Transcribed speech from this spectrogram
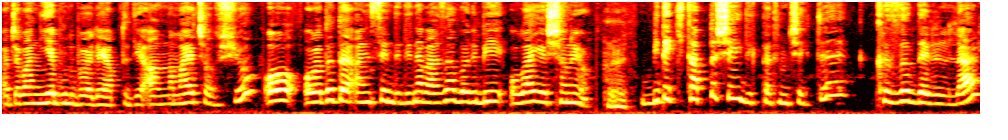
acaba niye bunu böyle yaptı diye anlamaya çalışıyor. O orada da aynı senin dediğine benzer böyle bir olay yaşanıyor. Evet. Bir de kitapta şey dikkatimi çekti. Kızılderililer,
